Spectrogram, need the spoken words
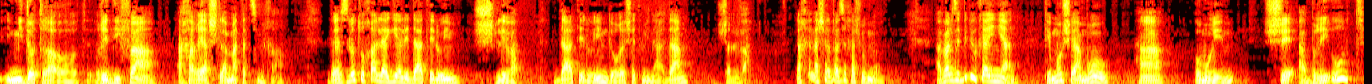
עם מידות רעות, רדיפה אחרי השלמת עצמך, ואז לא תוכל להגיע לדעת אלוהים שלווה. דעת אלוהים דורשת מן האדם שלווה. לכן השלווה זה חשוב מאוד. אבל זה בדיוק העניין. כמו שאמרו האומרים, שהבריאות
